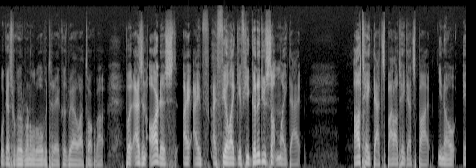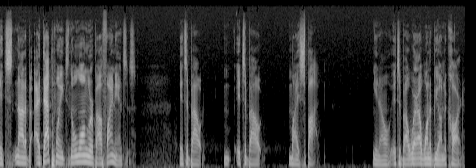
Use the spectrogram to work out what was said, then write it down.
well, I guess we're gonna run a little over today because we had a lot to talk about. But as an artist, I I I feel like if you're gonna do something like that, I'll take that spot. I'll take that spot. You know, it's not about at that point. It's no longer about finances. It's about it's about my spot. You know, it's about where I want to be on the card.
